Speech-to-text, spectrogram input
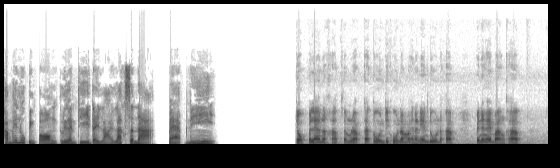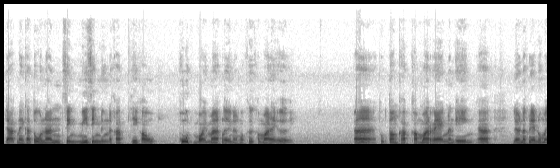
ทำให้ลูกปิงปองเคลื่อนที่ได้หลายลักษณะแบบนี้ จบไปแล้วนะครับสำหรับการ์ตูนที่ครูนำมาให้นักเรียนดูนะครับ เป็นยังไงบ้างครับ จากในการ์ตูนนั้นสิ่งมีสิ่งหนึ่งนะครับ ที่เขา พูดบ่อยมากเลยนั่นก็คือคำว่าอะไรเอ่ย อ่า ถูกต้องครับคำว่าแรงนั่นเอง อ่า แล้วนักเรียนรู้ไหม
